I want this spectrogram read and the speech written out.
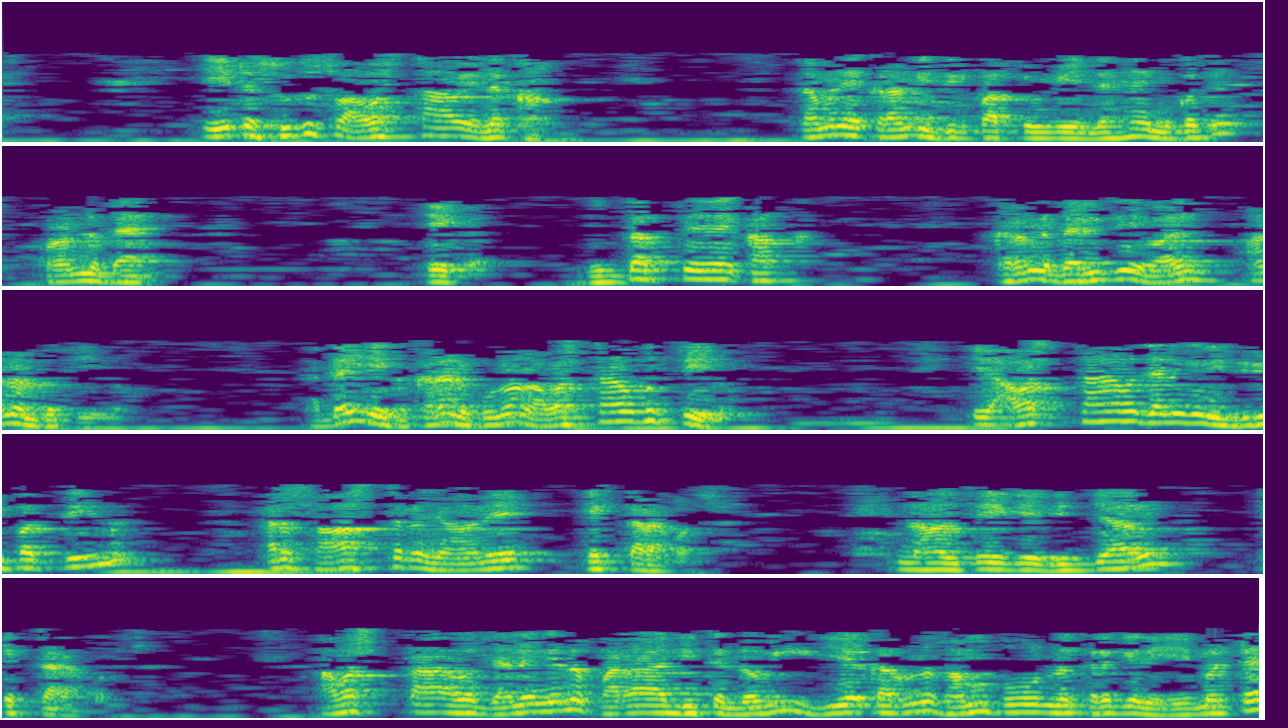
ඊට සුදුසු අවස්ථාව එනකම් ගමනේ කරන්න ඉදිරිපත් වුණේ නැහැ මොකද කරන්න බෑ. ඒක බුද්ධත්වයේ එකක් කරන්න බැරි දේවල් අනන්ත තියෙනවා. හැබැයි ඒක කරන්න පුළුවන් අවස්ථාවකුත් තියෙනවා. ඒ අවස්ථාව දැනගෙන ඉදිරිපත් වීම අර ශාස්ත්‍ර ඥානයේ එක්තරා කොටසක්. උන්වහන්සේගේ විද්‍යාවේ එක්තරා කොටසක්. අවස්ථාව දැනගෙන පරාජිත නොවි ගිය කරුණ සම්පූර්ණ කරගෙන ඒමට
